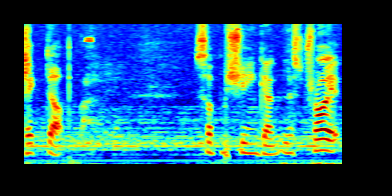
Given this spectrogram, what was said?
picked up. Submachine gun. Let's try it.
